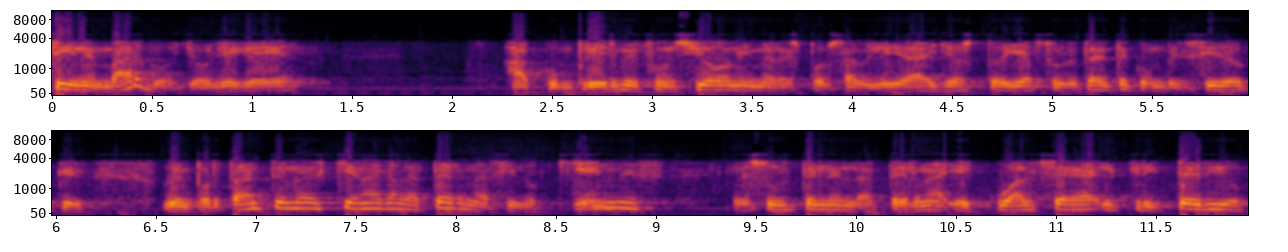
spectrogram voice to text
Sin embargo, yo llegué a cumplir mi función y mi responsabilidad y yo estoy absolutamente convencido que lo importante no es quién haga la terna, sino quiénes resulten en la terna y cuál sea el criterio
